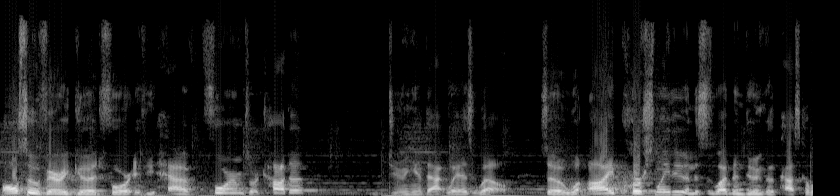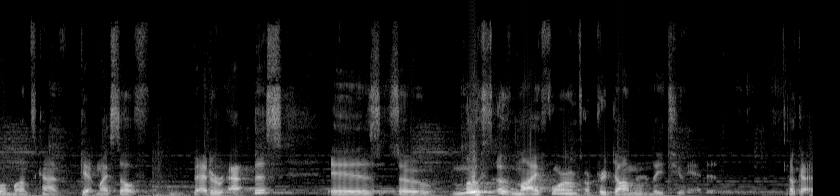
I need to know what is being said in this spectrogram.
also very good for if you have forms or kata, doing it that way as well. So what I personally do, and this is what I've been doing for the past couple months, kind of get myself better at this, is so most of my forms are predominantly two-handed. Okay,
